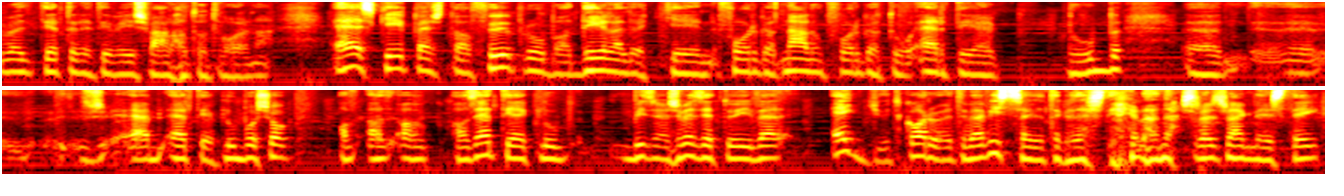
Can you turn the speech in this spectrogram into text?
vagy történetévé is válhatott volna. Ehhez képest a főpróba délelőttjén forgat, nálunk forgató RTL klub, RTL klubosok, az, az RTL klub bizonyos vezetőivel együtt karöltve visszajöttek az esti eladásra, és megnézték,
